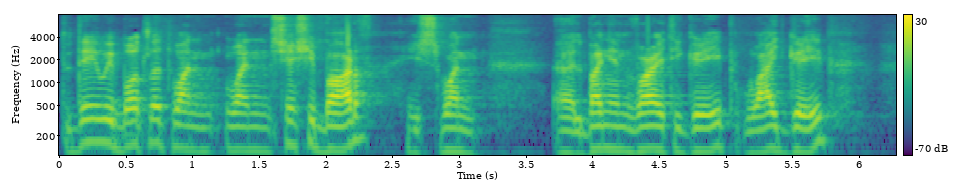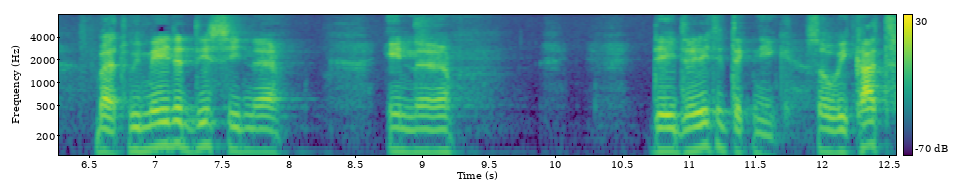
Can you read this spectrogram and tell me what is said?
Today we bottled one one Sheshi Bard. It's one Albanian variety grape, white grape, but we made it this in uh, in uh, dehydrated technique. So we cut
